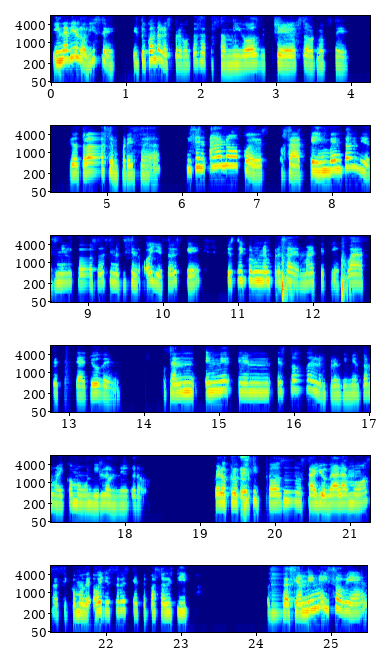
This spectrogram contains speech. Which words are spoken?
y nadie lo dice. Y tú cuando les preguntas a tus amigos de chefs o no sé, de otras empresas, dicen, ah, no, pues, o sea, te inventan 10 mil cosas y nos dicen, oye, ¿sabes qué? Yo estoy con una empresa de marketing, vas, que te ayuden. O sea, en, en, esto del emprendimiento no hay como un hilo negro. Pero creo que si todos nos ayudáramos, así como de, oye, ¿sabes qué? Te pasó el tip. O sea, si a mí me hizo bien,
